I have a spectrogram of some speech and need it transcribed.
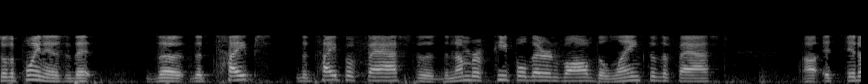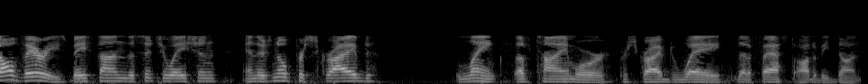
so the point is that the the types, the type of fast, the, the number of people that are involved, the length of the fast, uh, it it all varies based on the situation, and there's no prescribed length of time or prescribed way that a fast ought to be done.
